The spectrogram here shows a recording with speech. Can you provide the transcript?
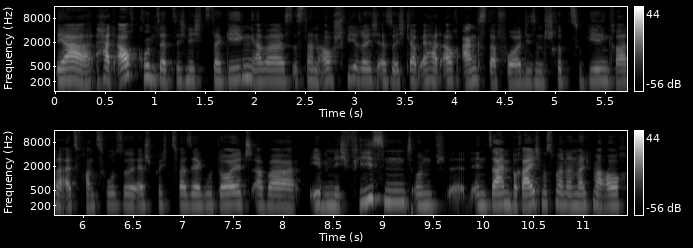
ja, hat auch grundsätzlich nichts dagegen, aber es ist dann auch schwierig. Also ich glaube, er hat auch Angst davor, diesen Schritt zu gehen, gerade als Franzose. Er spricht zwar sehr gut Deutsch, aber eben nicht fließend. Und äh, in seinem Bereich muss man dann manchmal auch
